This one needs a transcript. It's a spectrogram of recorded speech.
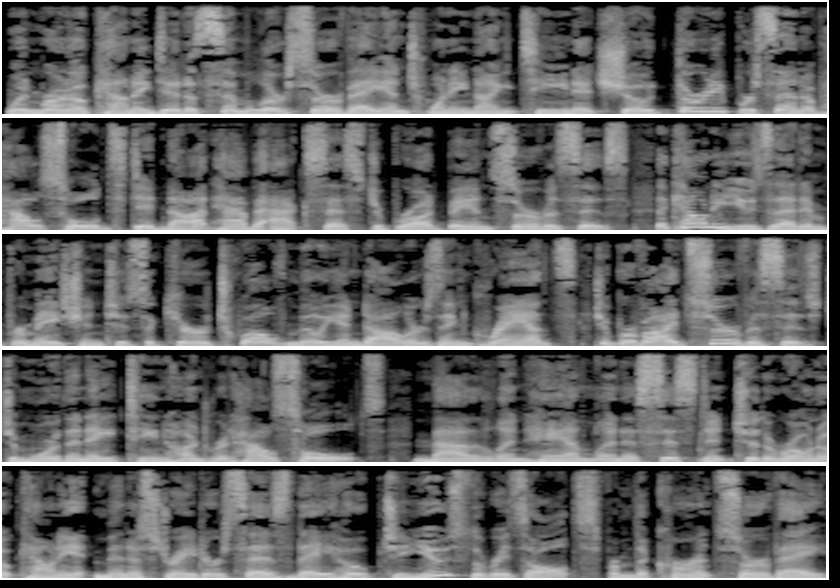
When Roanoke County did a similar survey in 2019, it showed 30% of households did not have access to broadband services. The county used that information to secure $12 million in grants to provide services to more than 1,800 households. Madeline Hanlon, assistant to the Roanoke County Administrator, says they hope to use the results from the current survey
